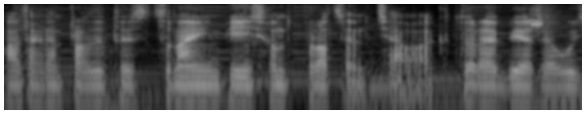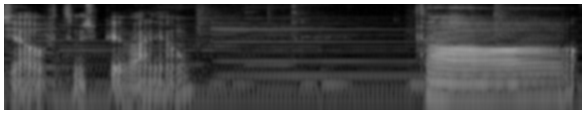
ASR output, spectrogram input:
ale tak naprawdę to jest co najmniej 50% ciała, które bierze udział w tym śpiewaniu, to,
